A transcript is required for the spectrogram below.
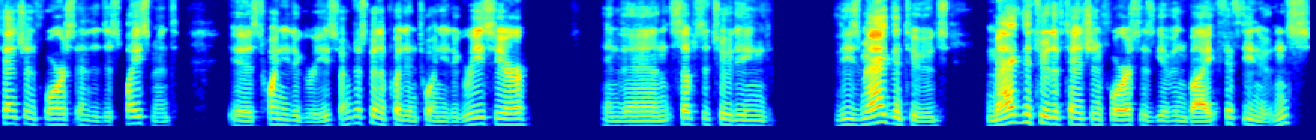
tension force and the displacement is 20 degrees. So I'm just going to put in 20 degrees here. And then substituting these magnitudes, magnitude of tension force is given by 50 newtons.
